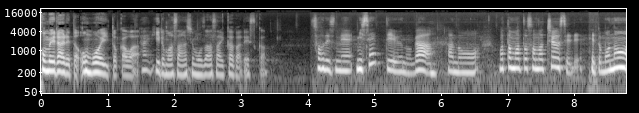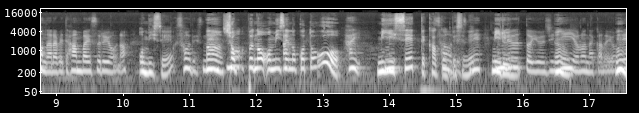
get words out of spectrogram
込められた思いとかは、はい。昼間さん下沢さんいかがですか？そうですね。店っていうのが、あのもともとその中世で、えっと、物を並べて販売するようなお店、そうですね、うん、ショッのプのお店のことをはい。店って書くんですね。見見る。るという字うん。に世の中のようで、うんう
